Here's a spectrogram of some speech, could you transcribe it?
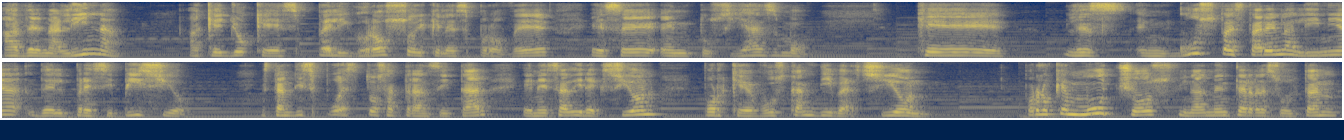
adrenalina, aquello que es peligroso y que les provee ese entusiasmo, que les gusta estar en la línea del precipicio. Están dispuestos a transitar en esa dirección porque buscan diversión. Por lo que muchos finalmente resultan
